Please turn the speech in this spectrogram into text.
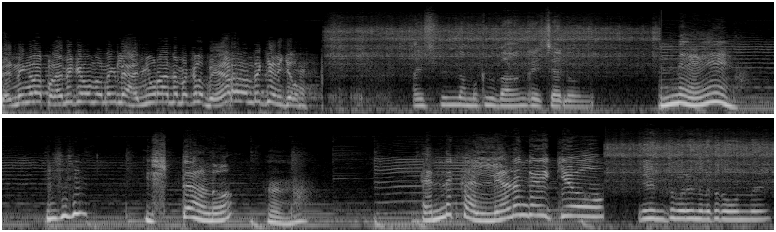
പെണ്ണുങ്ങളെ പ്രേമിക്കണമെന്നുണ്ടെങ്കിൽ അഞ്ഞൂറാന്റെ മക്കൾ വേറെ എന്തൊക്കെ നമുക്ക് വിവാഹം കഴിച്ചാലോ എന്ന്. ഇഷ്ടാണോ? എന്നെ കല്യാണം കഴിക്കോ? ഞാൻ എന്ത് പറയും നിനക്ക് തോന്നുന്നത്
